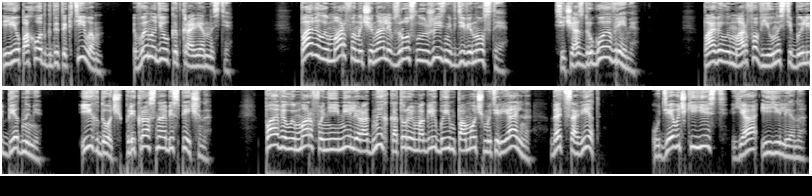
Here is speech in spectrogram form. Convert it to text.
ее поход к детективам вынудил к откровенности. Павел и Марфа начинали взрослую жизнь в 90-е. Сейчас другое время — Павел и Марфа в юности были бедными. Их дочь прекрасно обеспечена. Павел и Марфа не имели родных, которые могли бы им помочь материально, дать совет. У девочки есть я и Елена.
